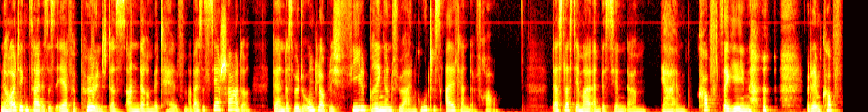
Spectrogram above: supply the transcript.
In der heutigen Zeit ist es eher verpönt, dass andere mithelfen, aber es ist sehr schade, denn das würde unglaublich viel bringen für ein gutes Altern der Frau. Das lasst dir mal ein bisschen ähm, ja im Kopf zergehen oder im Kopf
